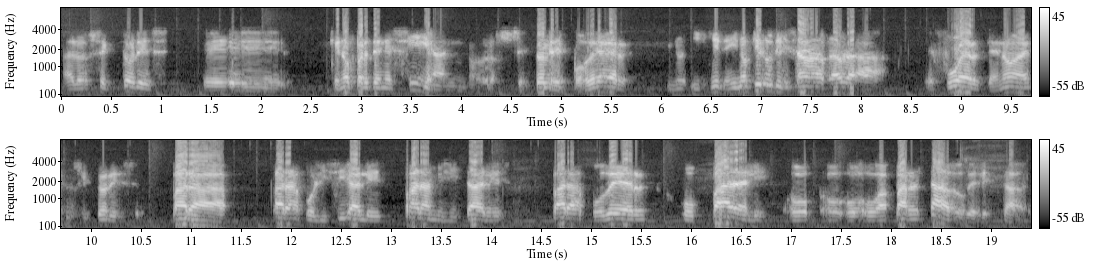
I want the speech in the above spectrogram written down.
a los sectores eh, que no pertenecían a los sectores de poder, y no, quiero utilizar una palabra eh, fuerte, ¿no? A esos sectores para, para policiales, paramilitares, para poder o para o, apartados del Estado,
